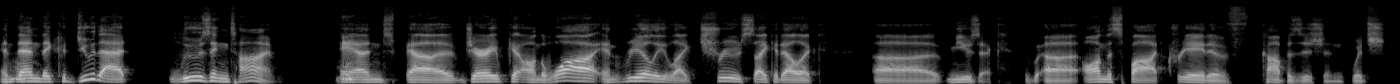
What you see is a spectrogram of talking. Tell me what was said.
and mm-hmm. then they could do that losing time. Mm-hmm. And uh, Jerry get on the wah and really like true psychedelic uh, music, uh, on the spot, creative composition, which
